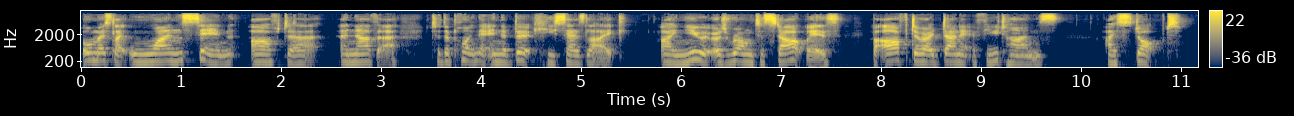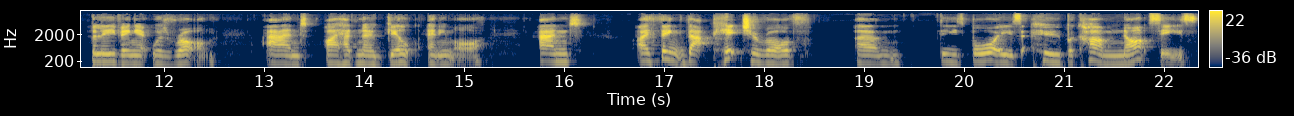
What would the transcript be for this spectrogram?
almost like one sin after another to the point that in the book he says like I knew it was wrong to start with, but after I'd done it a few times, I stopped believing it was wrong and I had no guilt anymore. And I think that picture of um, these boys who become Nazis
